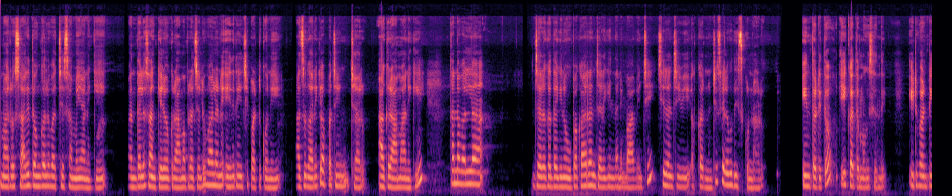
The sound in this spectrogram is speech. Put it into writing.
మరోసారి దొంగలు వచ్చే సమయానికి వందల సంఖ్యలో గ్రామ ప్రజలు వాళ్ళని ఎదిరించి పట్టుకొని రాజుగారికి అప్పచించారు ఆ గ్రామానికి తన వల్ల జరగదగిన ఉపకారం జరిగిందని భావించి చిరంజీవి అక్కడి నుంచి సెలవు తీసుకున్నాడు. ఇంతటితో ఈ కథ ముగిసింది. ఇటువంటి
